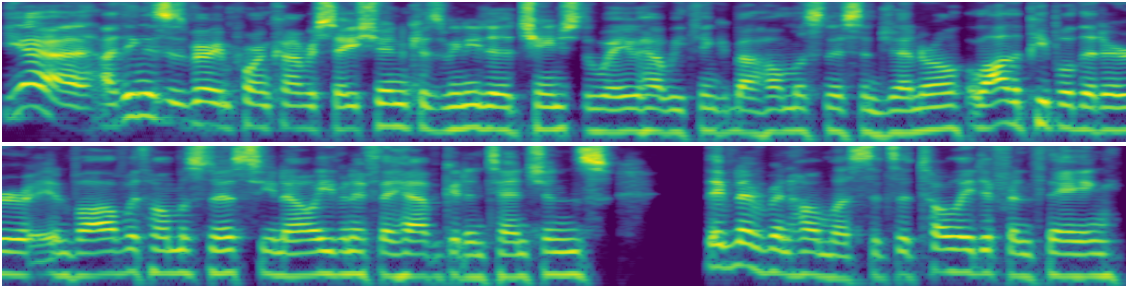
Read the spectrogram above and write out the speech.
Yeah, I think this is a very important conversation because we need to change the way how we think about homelessness in general. A lot of the people that are involved with homelessness, you know, even if they have good intentions, they've never been homeless. It's a totally different thing.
